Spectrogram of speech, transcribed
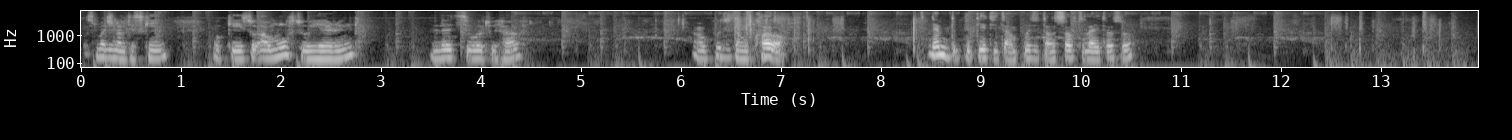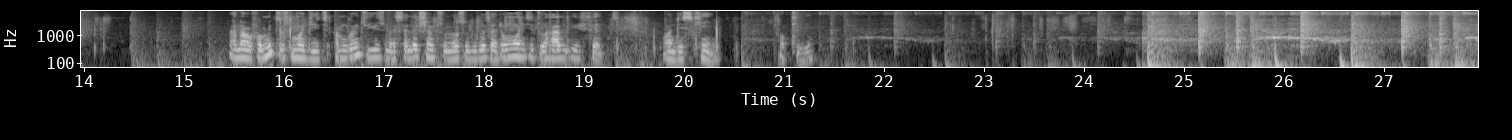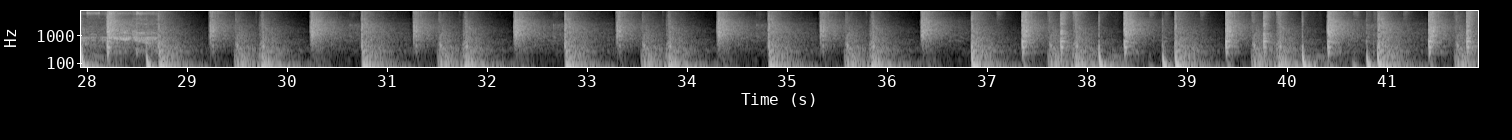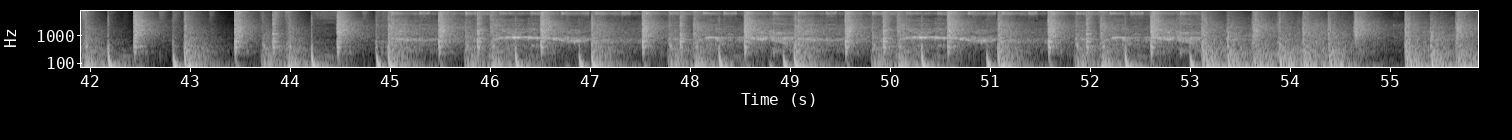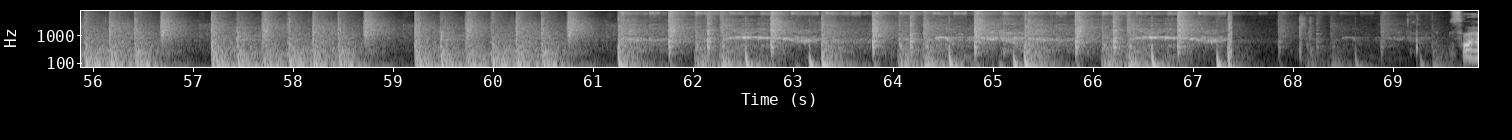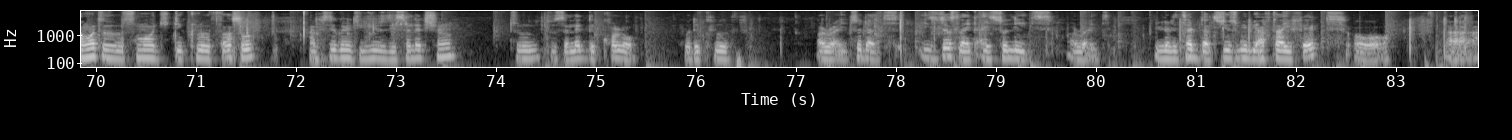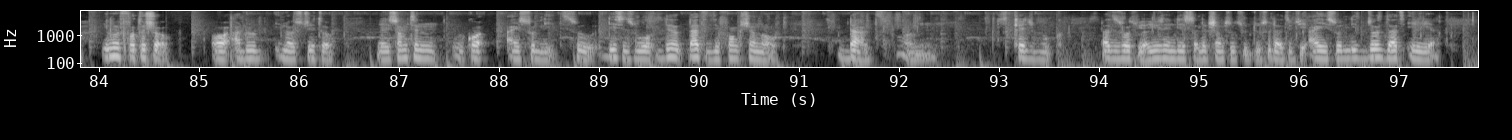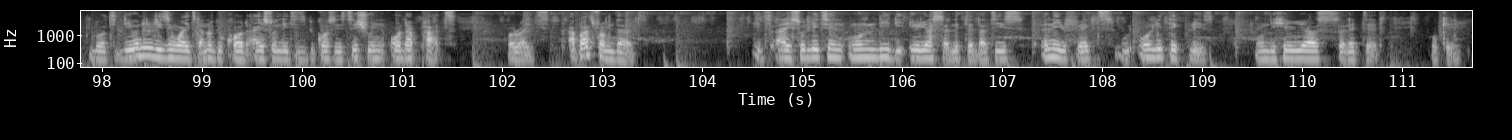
smudging of the skin. Okay so i'll move to earring. Let's see what we have. I'll put it on color. Let me duplicate it and put it on soft light also. And now for me to smudge it i'm going to use my selection tool also because i don't want it to have effect on the skin. Okay I want to smudge the cloth also. I'm still going to use the selection tool to select the color for the cloth. Alright so that it's just like isolates alright if you're the type that use maybe After Effects or uh, even Photoshop or Adobe Illustrator. There's something we call isolate. So this is what that is the function of that on sketchbook that is what we are using this selection tool to do so that if we isolate just that area but the only reason why it cannot be called isolate is because it's still showing other parts. All right apart from that it's isolating only the area selected that is any effects will only take place on the areas selected. Okay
